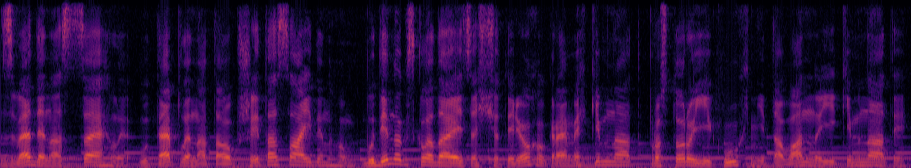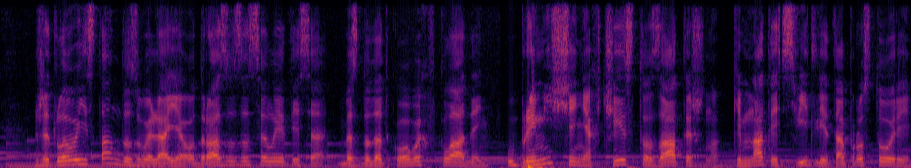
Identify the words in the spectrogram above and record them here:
зведена з цегли, утеплена та обшита сайдингом. Будинок складається з чотирьох окремих кімнат, просторої кухні та ванної кімнати. Житловий стан дозволяє одразу заселитися без додаткових вкладень. У приміщеннях чисто, затишно, кімнати світлі та просторі.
